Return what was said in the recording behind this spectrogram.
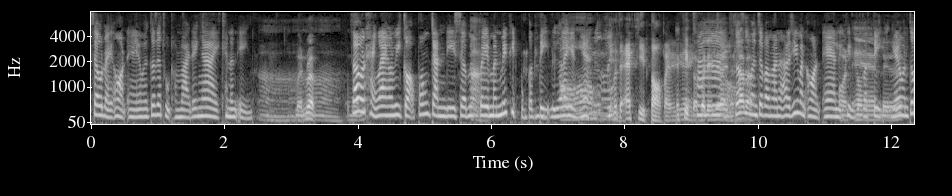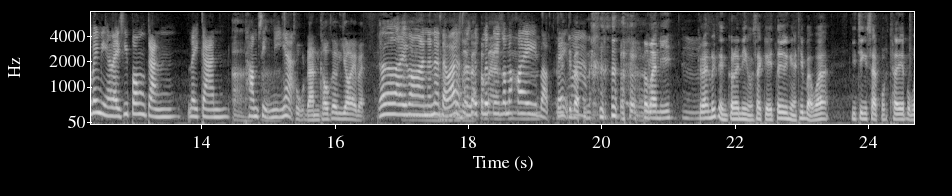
เซลล์ไหนอ่อนแอมันก็จะถูกทำลายได้ง่ายแค่นั้นเองเหมือนแบบถ้ามันแข็งแรงมันมีเกราะป้องกันดี cell membrane มันไม่ผิดปกติหรืออะไรอย่างเงี้ยมันก็จะแอคทีฟต่อไปเรื่ active อยต่อใช่ไปเรื่อยๆก็คือมันจะประมาณอะไรที่มันอ่อนแอหรือผิดปกติอ่อนแออย่างเงี้ยมันก็ไม่มีอะไรที่ป้องกันในการทำสิ่งนี้อะๆถูกดันเข้าเครื่องย่อยไปเอออะไรประมาณนั้นนะแต่ว่าลึกๆนี่ก็ไม่ค่อยแบบได้ที่แบบมากประมาณนี้กำลังนึกถึงกรณีของสเกตเตอร์เนี่ยที่แบบว่าจริงๆสัตว์ทะเลปก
